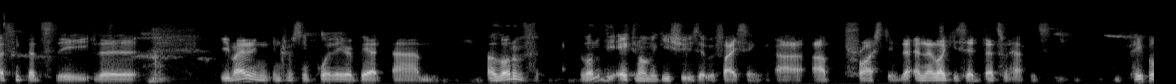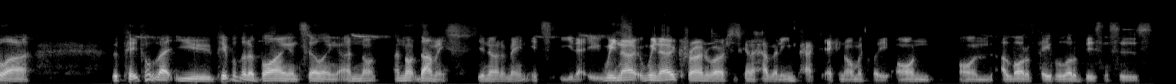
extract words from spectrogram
I think that's the the. You made an interesting point there about um, a lot of a lot of the economic issues that we're facing uh, are priced in, and like you said, that's what happens. People are the people that you people that are buying and selling are not are not dummies. You know what I mean? It's you know we know we know coronavirus is going to have an impact economically on on a lot of people, a lot of businesses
